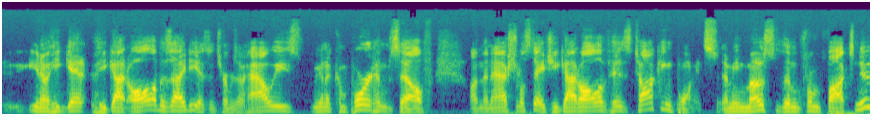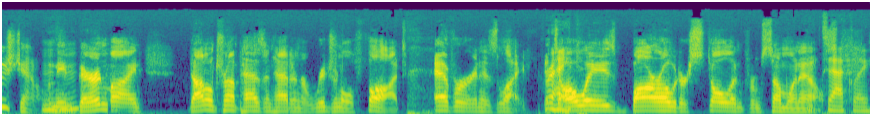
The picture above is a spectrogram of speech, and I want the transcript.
you know he get he got all of his ideas in terms of how he's going to comport himself on the national stage. He got all of his talking points. I mean most of them from fox news channel. I mean mm-hmm. bear in mind Donald Trump hasn't had an original thought ever in his life. It's Right. always borrowed or stolen from someone else. Exactly.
